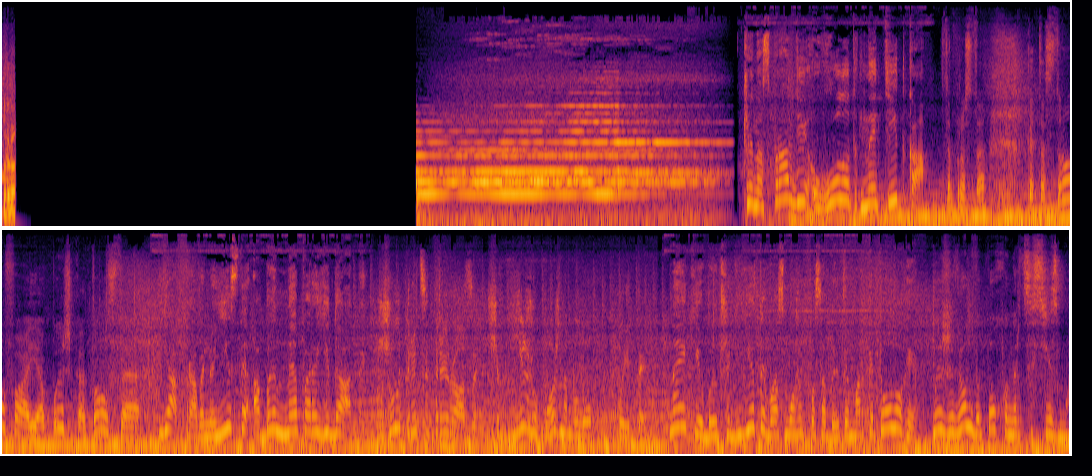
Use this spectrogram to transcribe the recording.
про. Чи насправді голод не тітка? Это просто катастрофа, я пышка, толстая. Як правильно їсти, аби не переїдати? Жуй 33 рази, щоб їжу можна було пити. На які вбивчі дієти вас можуть посадити маркетологи? Мы живем в эпоху нарциссизма.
